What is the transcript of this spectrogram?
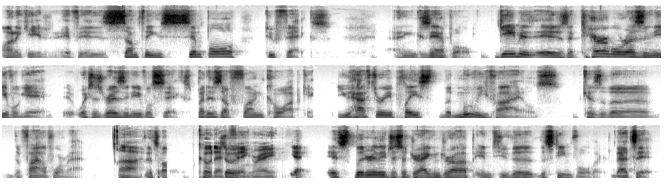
on occasion. If it is something simple to fix. An example game is, it is a terrible Resident Evil game, which is Resident Evil 6, but is a fun co op game. You have to replace the movie files because of the, the file format. Ah, That's all. codec so- thing, right? Yeah, it's literally just a drag and drop into the the Steam folder. That's it.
